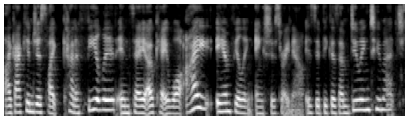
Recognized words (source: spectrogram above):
Like I can just like kind of feel it and say, okay, well, I am feeling anxious right now. Is it because I'm doing too much?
